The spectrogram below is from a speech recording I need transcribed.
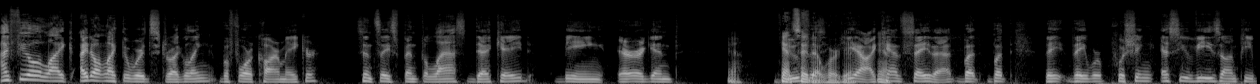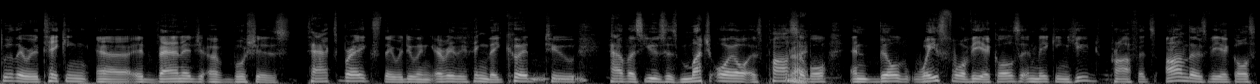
I feel like I don't like the word struggling before car maker since they spent the last decade being arrogant. Yeah, can't say that word. Yeah, Yeah, I can't say that. But but they they were pushing SUVs on people. They were taking uh, advantage of Bush's tax breaks. They were doing everything they could to have us use as much oil as possible and build wasteful vehicles and making huge profits on those vehicles.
